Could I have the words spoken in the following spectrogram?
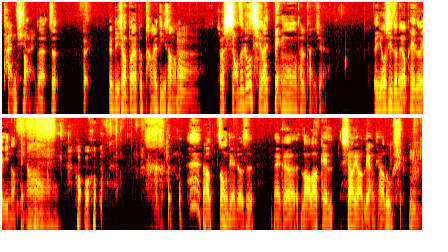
弹起来，那这对，因为李逍遥本来不躺在地上了吗？嗯，说小子给我起来，顶，他就弹起来了。这游戏真的有配这个音哦，顶。哦，然后重点就是那个姥姥给逍遥两条路选，嗯，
